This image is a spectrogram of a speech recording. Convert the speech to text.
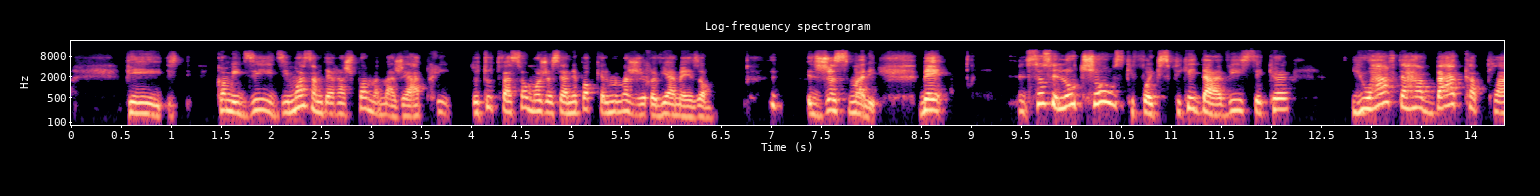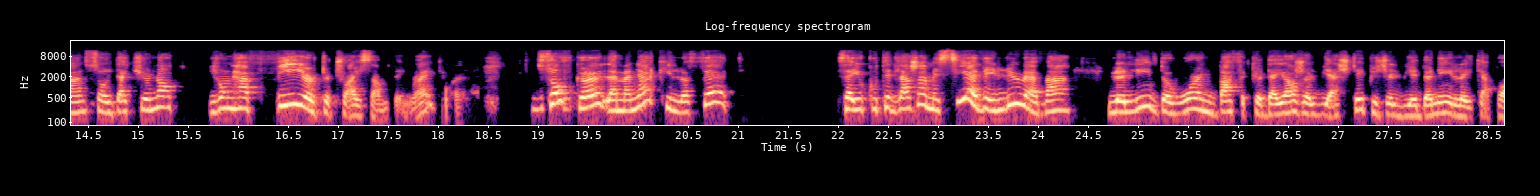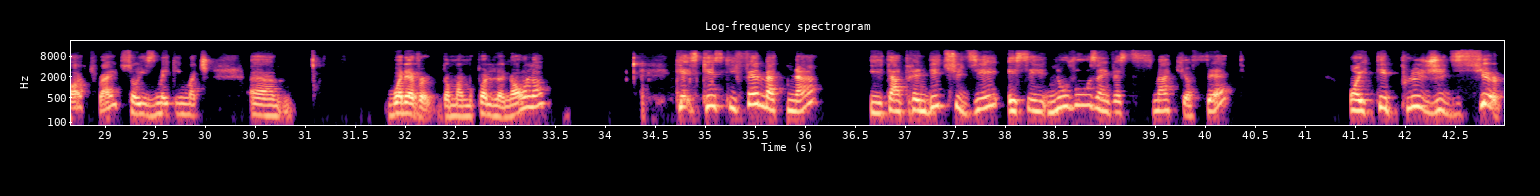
Puis, comme il dit, il dit, moi, ça ne me dérange pas, maman, j'ai appris. De toute façon, moi, je sais à n'importe quel moment, je reviens à la maison. It's just money. Mais ça, c'est l'autre chose qu'il faut expliquer dans la vie, c'est que you have to have backup plans so that you're not, you don't have fear to try something, right? Sauf que la manière qu'il l'a fait, ça lui a coûté de l'argent. Mais s'il avait lu avant le livre de Warren Buffett, que d'ailleurs je lui ai acheté puis je lui ai donné, là, il capote, right? So he's making much, um, whatever, demande-moi pas le nom, là. Qu'est-ce qu'il fait maintenant? Il est en train d'étudier et ces nouveaux investissements qu'il a faits ont été plus judicieux.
